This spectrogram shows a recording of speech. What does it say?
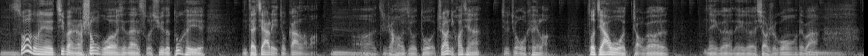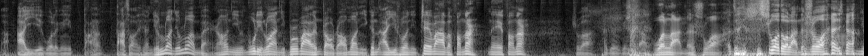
嗯所有东西基本上生活现在所需的都可以，你在家里就干了嘛，嗯啊，然后就多，只要你花钱就就 OK 了。做家务找个那个那个小时工，对吧？？阿姨过来给你打打扫一下，你就乱就乱呗。然后你屋里乱，你不是袜子你找不着吗？你跟阿姨说，你这袜子放那儿，那个放那儿，是吧？他就给你干了。我懒得说，啊，对，说都懒得说。你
